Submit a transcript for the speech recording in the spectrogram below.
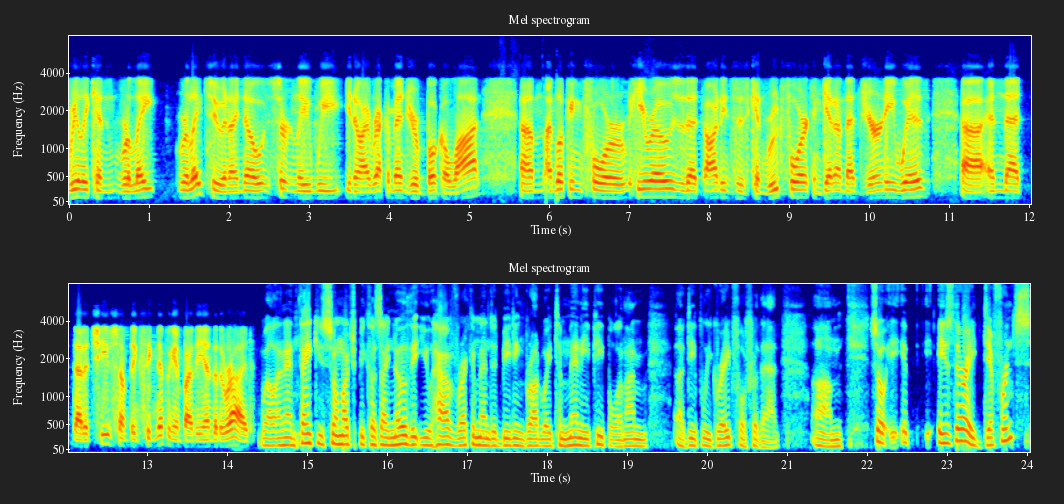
really can relate relate to and i know certainly we you know i recommend your book a lot um, I'm looking for heroes that audiences can root for, can get on that journey with, uh, and that, that achieve something significant by the end of the ride. Well, and, and thank you so much because I know that you have recommended Beating Broadway to many people, and I'm uh, deeply grateful for that. Um, so, it, is there a difference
